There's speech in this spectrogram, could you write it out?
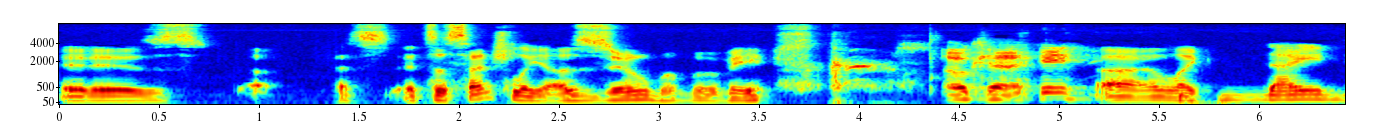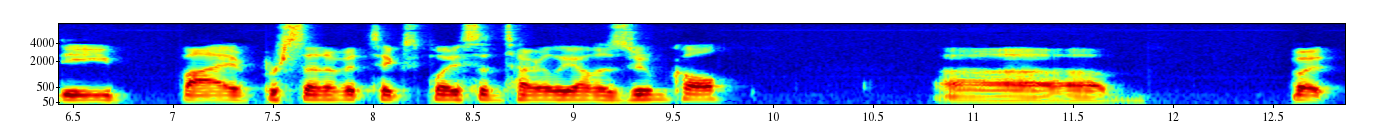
It is uh, it's, it's essentially a Zoom movie. okay Uh, like ninety five percent of it takes place entirely on a Zoom call. Um, but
